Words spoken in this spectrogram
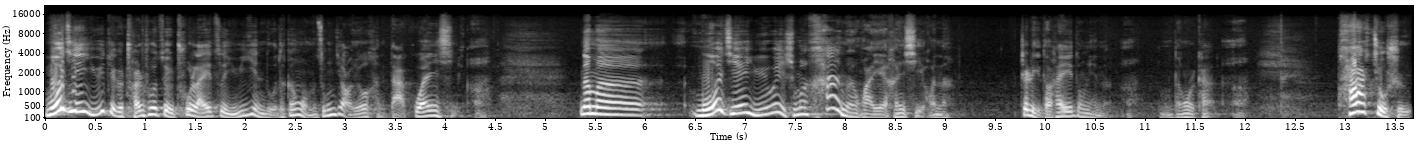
摩羯鱼这个传说最初来自于印度，它跟我们宗教有很大关系啊。那么摩羯鱼为什么汉文化也很喜欢呢？这里头还有一东西呢啊，我们等会儿看啊，它就是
